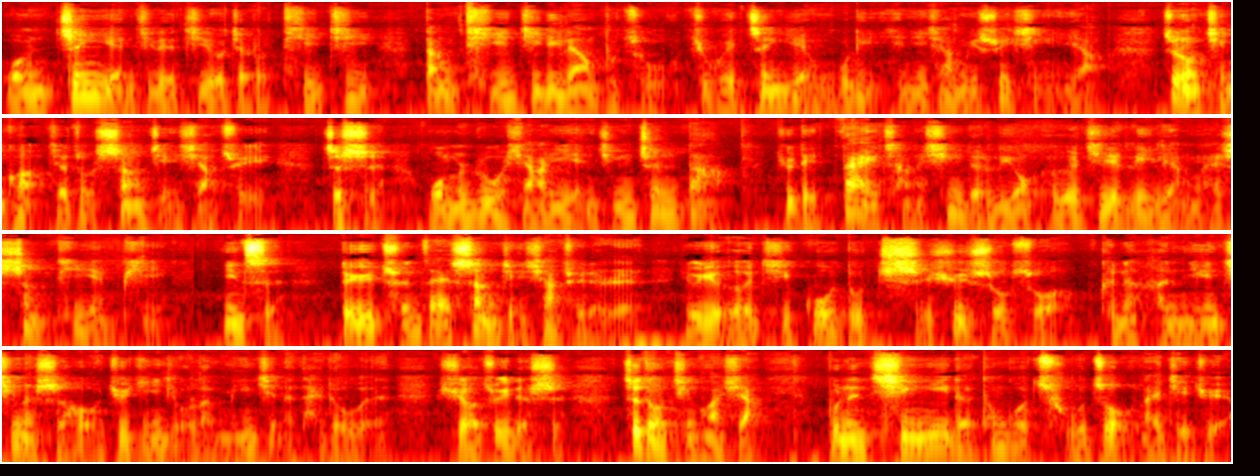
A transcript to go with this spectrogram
我们睁眼肌的肌肉叫做提肌，当提肌力量不足，就会睁眼无力，眼睛像没睡醒一样。这种情况叫做上睑下垂。这时我们如果想要眼睛睁大，就得代偿性的利用额肌的力量来上提眼皮。因此。对于存在上睑下垂的人，由于额肌过度持续收缩，可能很年轻的时候就已经有了明显的抬头纹。需要注意的是，这种情况下不能轻易的通过除皱来解决，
